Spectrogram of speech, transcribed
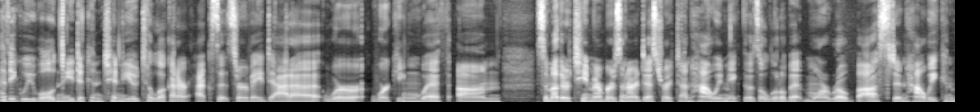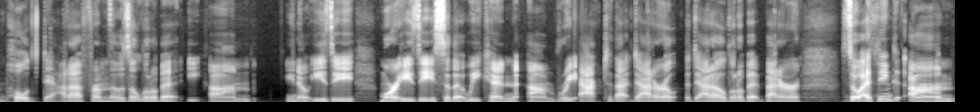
I think we will need to continue to look at our exit survey data. We're working with um, some other team members in our district on how we make those a little bit more robust and how we can pull data from those a little bit um, you know easy more easy so that we can um, react to that data data a little bit better. So i think um,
